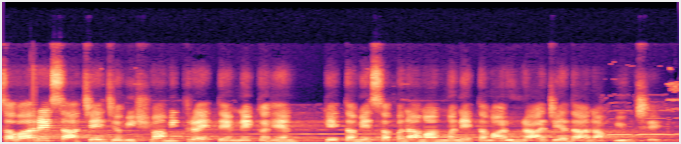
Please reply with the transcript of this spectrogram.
સવારે સાચે જ વિશ્વામિત્રએ તેમને કહ્યું કે, તમે સપનામાં મને તમારું રાજ્યદાન આપ્યું છે.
